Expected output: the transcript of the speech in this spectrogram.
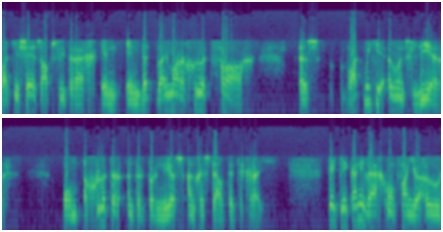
wat jy sê is absoluut reg en en dit bly maar 'n groot vraag is wat moet jy ouens leer om 'n groter entrepreneurs ingesteldheid te kry? Kyk, jy kan nie wegkom van jou ou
